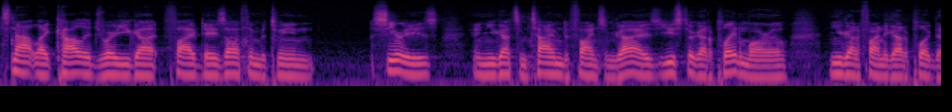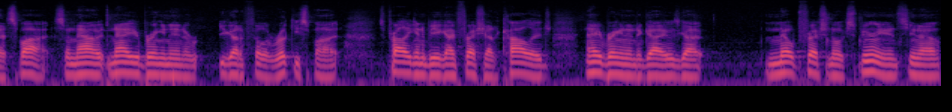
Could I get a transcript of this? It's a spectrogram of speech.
it's not like college where you got five days off in between series and you got some time to find some guys. You still got to play tomorrow. And you got to find a guy to plug that spot. So now, now you're bringing in a, you got to fill a rookie spot. It's probably going to be a guy fresh out of college. Now you're bringing in a guy who's got no professional experience. You know,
